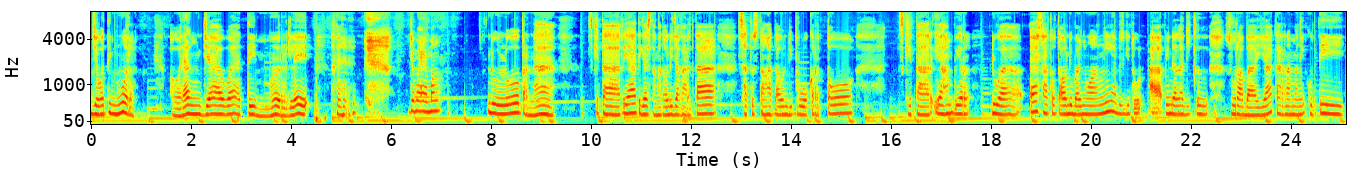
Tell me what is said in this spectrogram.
Jawa Timur orang Jawa Timur le. Cuma emang dulu pernah sekitar ya tiga setengah tahun di Jakarta satu setengah tahun di Purwokerto sekitar ya hampir dua eh satu tahun di Banyuwangi habis gitu uh, pindah lagi ke Surabaya karena mengikuti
